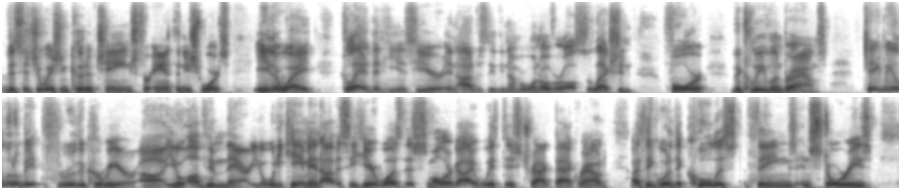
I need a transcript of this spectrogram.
the situation could have changed for Anthony Schwartz. Either way, glad that he is here and obviously the number one overall selection for the Cleveland Browns take me a little bit through the career, uh, you know, of him there. You know, when he came in, obviously here was this smaller guy with this track background. I think one of the coolest things and stories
